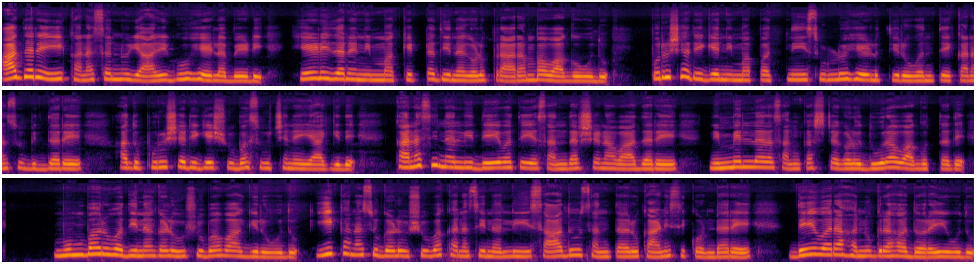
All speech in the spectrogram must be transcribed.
ಆದರೆ ಈ ಕನಸನ್ನು ಯಾರಿಗೂ ಹೇಳಬೇಡಿ. ಹೇಳಿದರೆ ನಿಮ್ಮ ಕೆಟ್ಟ ದಿನಗಳು ಪ್ರಾರಂಭವಾಗುವುದು. ಪುರುಷರಿಗೆ ನಿಮ್ಮ ಪತ್ನಿ ಸುಳ್ಳು ಹೇಳುತ್ತಿರುವಂತೆ ಕನಸು ಬಿದ್ದರೆ ಅದು ಪುರುಷರಿಗೆ ಶುಭ ಸೂಚನೆಯಾಗಿದೆ. ಕನಸಿನಲ್ಲಿ ದೇವತೆಯ ಸಂದರ್ಶನವಾದರೆ ನಿಮ್ಮೆಲ್ಲರ ಸಂಕಷ್ಟಗಳು ದೂರವಾಗುತ್ತದೆ. ಮುಂಬರುವ ದಿನಗಳು ಶುಭವಾಗಿರುವುದು. ಈ ಕನಸುಗಳು ಶುಭ ಕನಸಿನಲ್ಲಿ ಸಾಧು ಸಂತರು ಕಾಣಿಸಿಕೊಂಡರೆ ದೇವರ ಅನುಗ್ರಹ ದೊರೆಯುವುದು.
